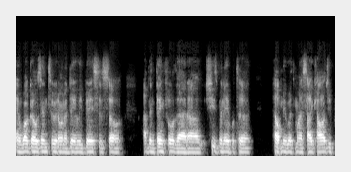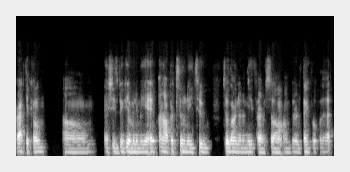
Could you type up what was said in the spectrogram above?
and what goes into it on a daily basis. So I've been thankful that uh, she's been able to help me with my psychology practicum, um, and she's been giving me a, an opportunity to to learn underneath her. So I'm very thankful for that.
